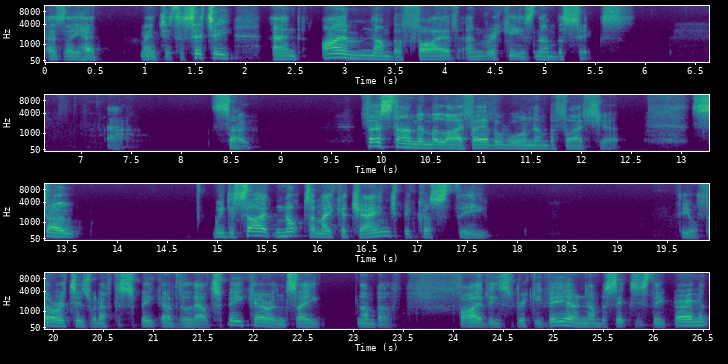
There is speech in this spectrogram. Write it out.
as they had Manchester City, and I'm number five and Ricky is number six. Ah, so first time in my life I ever wore number five shirt. So we decide not to make a change because the the authorities would have to speak over the loudspeaker and say number five is Ricky Villa and number six is Steve Perryman.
